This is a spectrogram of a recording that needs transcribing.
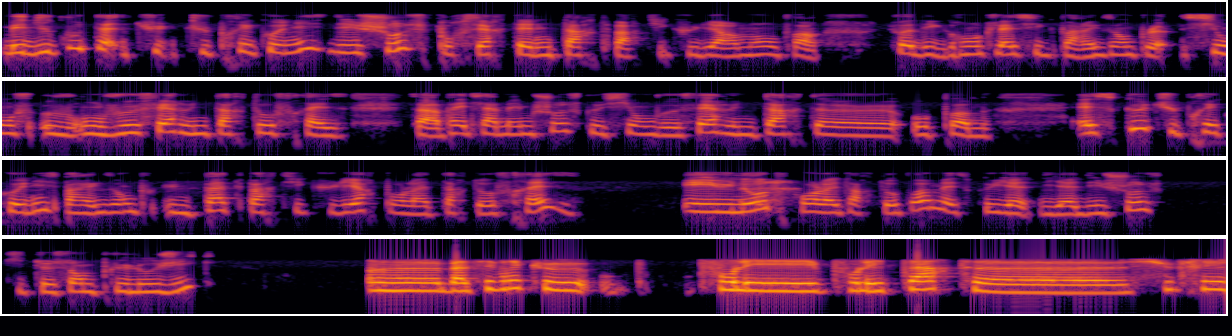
Mais du coup, tu, préconises des choses pour certaines tartes particulièrement, enfin, tu vois, des grands classiques, par exemple, si on, veut faire une tarte aux fraises, ça va pas être la même chose que si on veut faire une tarte euh, aux pommes. Est-ce que tu préconises, par exemple, une pâte particulière pour la tarte aux fraises et une autre pour la tarte aux pommes? Est-ce qu'il y, a des choses qui te semblent plus logiques? Euh, bah, C'est vrai que pour les pour les tartes euh, sucrées,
